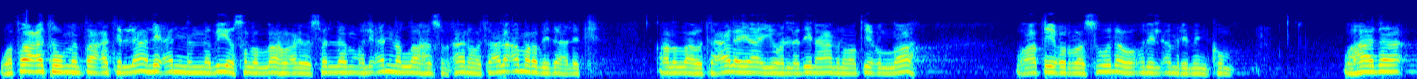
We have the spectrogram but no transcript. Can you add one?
وطاعتهم من طاعة الله لأن النبي صلى الله عليه وسلم ولأن الله سبحانه وتعالى أمر بذلك. قال الله تعالى يا أيها الذين آمنوا أطيعوا الله وأطيعوا الرسول وأولي الأمر منكم. وهذا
